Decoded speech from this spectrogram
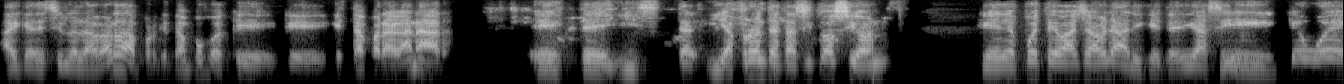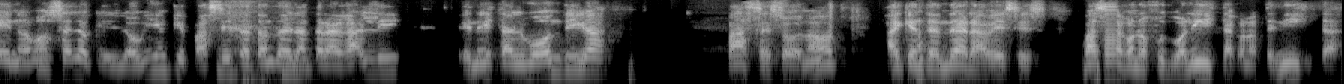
hay que decirlo la verdad, porque tampoco es que, que- que está para ganar, este, y, y afronta esta situación, que después te vaya a hablar y que te diga, sí, qué bueno, vamos a ver lo, que, lo bien que pasé tratando de adelantar a Gasly en esta albóndiga. Pasa eso, ¿no? Hay que entender a veces. Pasa con los futbolistas, con los tenistas.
